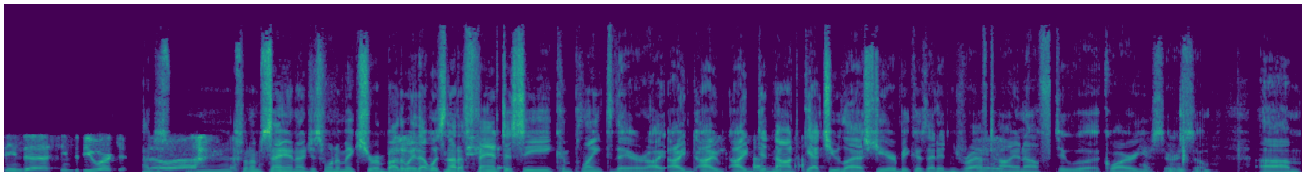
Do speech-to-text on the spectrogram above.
seemed to seem to be working. So, just, uh, that's what I'm saying. I just want to make sure. And by the way, that was not a fantasy complaint. There, I, I, I, I did not get you last year because I didn't draft high enough to uh, acquire you, sir. So, um,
